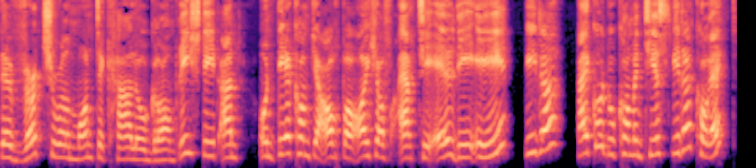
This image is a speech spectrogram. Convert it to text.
Der Virtual Monte Carlo Grand Prix steht an und der kommt ja auch bei euch auf rtl.de wieder. Heiko, du kommentierst wieder, korrekt?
